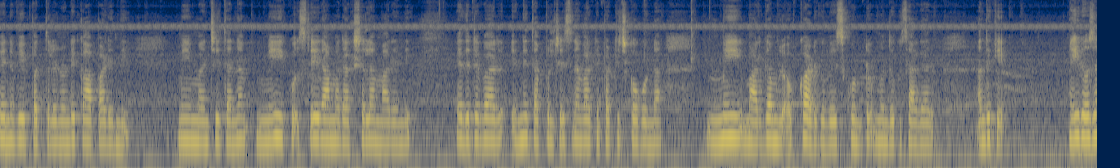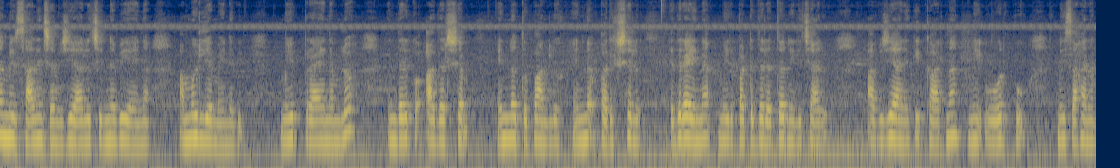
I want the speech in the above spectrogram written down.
పెను విపత్తుల నుండి కాపాడింది. మీ మంచితనం మీకు శ్రీరామ రక్షలా మారింది. ఎదుటివారు ఎన్ని తప్పులు చేసినా వాటిని పట్టించుకోకుండా మీ మార్గంలో ఒక్క అడుగు వేసుకుంటూ ముందుకు సాగారు. అందుకే ఈరోజు మీరు సాధించిన విజయాలు చిన్నవి అయినా అమూల్యమైనవి. మీ ప్రయాణంలో ఎందరికో ఆదర్శం ఎన్నో తుఫాన్లు ఎన్నో పరీక్షలు ఎదురైనా మీరు పట్టుదలతో నిలిచారు. ఆ విజయానికి కారణం మీ ఓర్పు మీ సహనం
